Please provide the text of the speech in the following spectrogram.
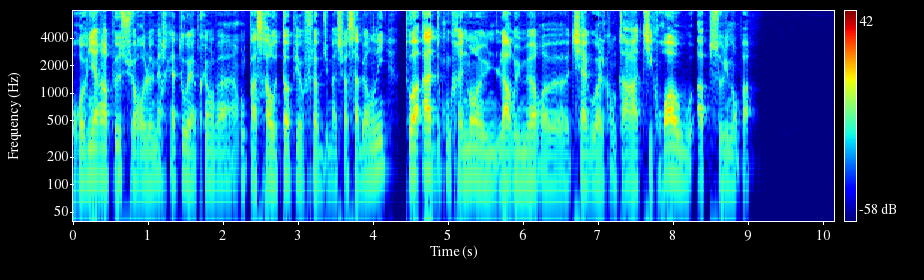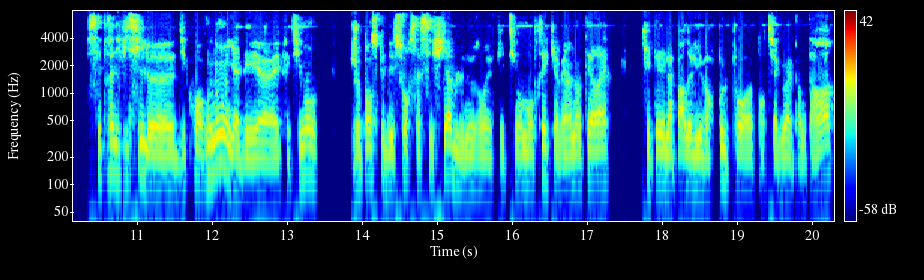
pour revenir un peu sur le mercato et après on, va, on passera au top et au flop du match face à Burnley, toi, Ad, concrètement, une, la rumeur euh, Thiago Alcantara, t'y crois ou absolument pas? C'est très difficile euh, d'y croire ou non. Il y a des, euh, effectivement, je pense que des sources assez fiables nous ont effectivement montré qu'il y avait un intérêt qui était de la part de Liverpool pour, pour Thiago Alcantara.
